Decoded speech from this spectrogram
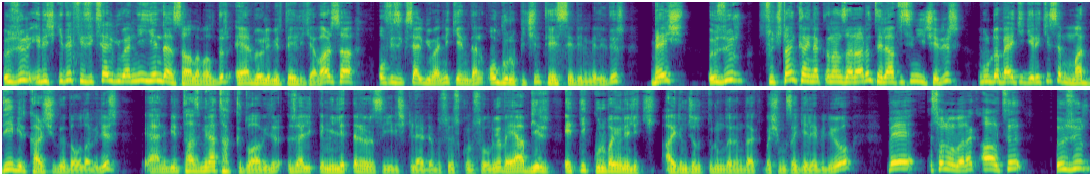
özür ilişkide fiziksel güvenliği yeniden sağlamalıdır. Eğer böyle bir tehlike varsa o fiziksel güvenlik yeniden o grup için tesis edilmelidir. Beş, özür suçtan kaynaklanan zararın telafisini içerir. Burada belki gerekirse maddi bir karşılığı da olabilir. Yani bir tazminat hakkı doğabilir. Özellikle milletler arası ilişkilerde bu söz konusu oluyor veya bir etnik gruba yönelik ayrımcılık durumlarında başımıza gelebiliyor. Ve son olarak altı özür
